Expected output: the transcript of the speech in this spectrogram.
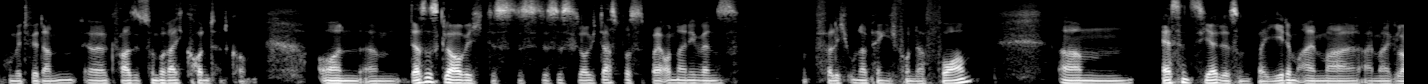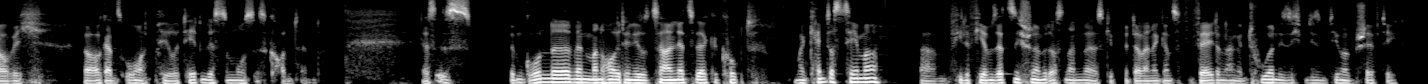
Womit wir dann äh, quasi zum Bereich Content kommen. Und ähm, das ist, glaube ich, das, das, das ist, glaube ich, das, was bei Online-Events völlig unabhängig von der Form ähm, essentiell ist und bei jedem einmal, einmal, glaube ich, auch ganz oben auf Prioritätenliste muss, ist Content. Das ist im Grunde, wenn man heute in die sozialen Netzwerke guckt, man kennt das Thema. Ähm, viele Firmen setzen sich schon damit auseinander. Es gibt mittlerweile eine ganze Welt an Agenturen, die sich mit diesem Thema beschäftigt.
